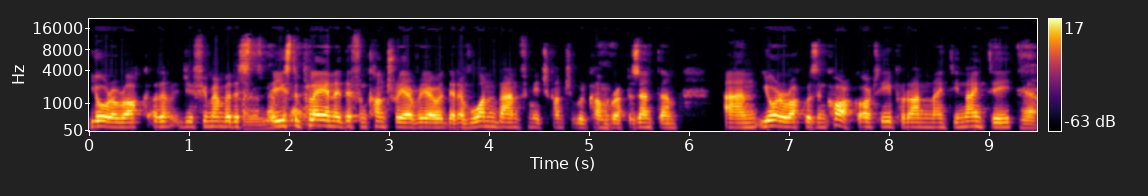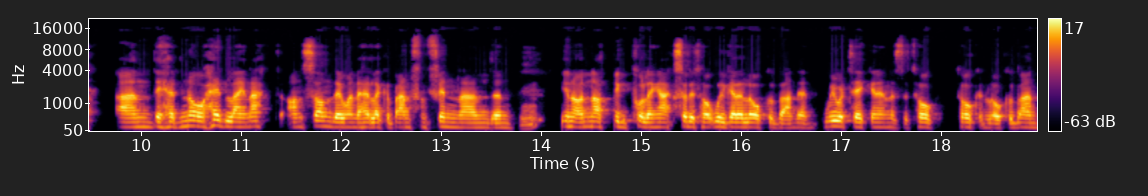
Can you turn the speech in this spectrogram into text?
Euro Rock. I don't if you remember this. Remember they used that, to play yeah. in a different country every year. They'd have one band from each country would come mm. represent them. And Euro Rock was in Cork. RTE put on in 1990. Yeah. And they had no headline act on Sunday when they had like a band from Finland and, mm. you know, not big pulling acts. So they thought, we'll get a local band in. We were taken in as the to- token local band.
